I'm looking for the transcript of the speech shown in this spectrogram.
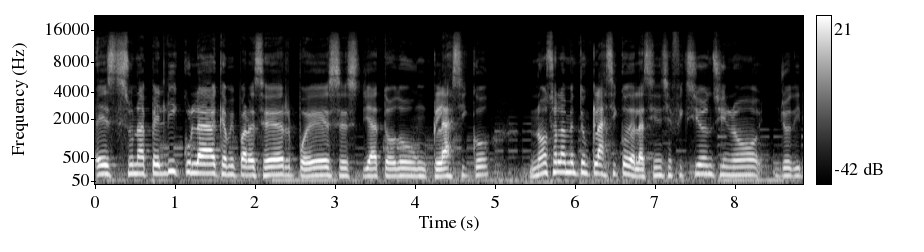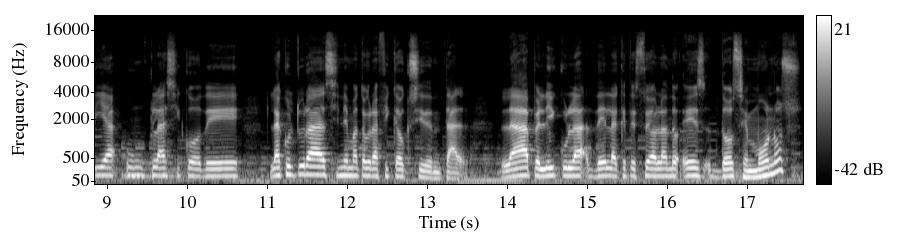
es una película que a mi parecer pues es ya todo un clásico no solamente un clásico de la ciencia ficción, sino yo diría un clásico de la cultura cinematográfica occidental. La película de la que te estoy hablando es 12 monos.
